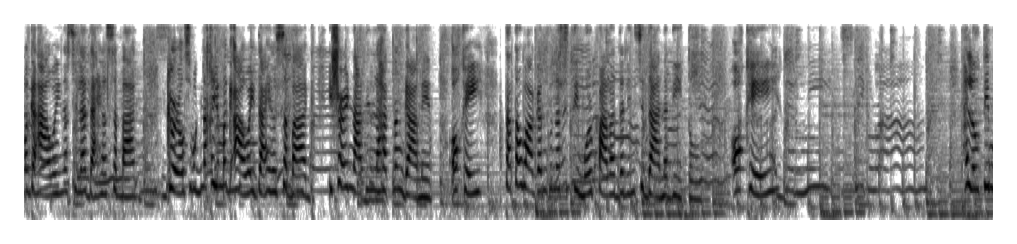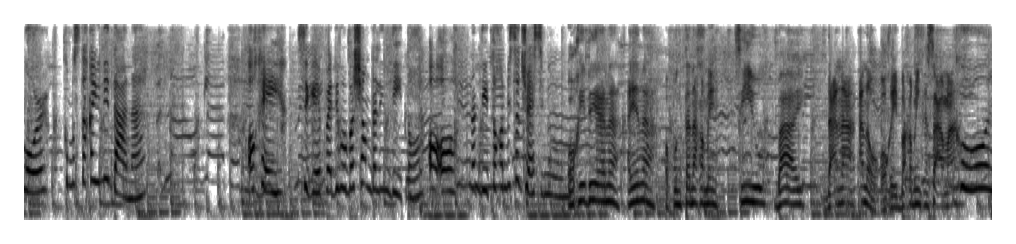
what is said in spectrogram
Mag-aaway na sila dahil sa bag. Girls, wag na kayong mag-aaway dahil sa bag. I-share natin lahat ng gamit. Okay? Tatawagan ko na si Timur para dalhin si Dana dito. Okay? Hello, Timur. Kumusta kayo ni Dana? Okay, sige, pwede mo ba siyang dalhin dito? Oo, nandito kami sa dressing room. Okay, Diana. Ayan na, papunta na kami. See you. Bye. Dana, ano, okay ba kaming kasama? Cool.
